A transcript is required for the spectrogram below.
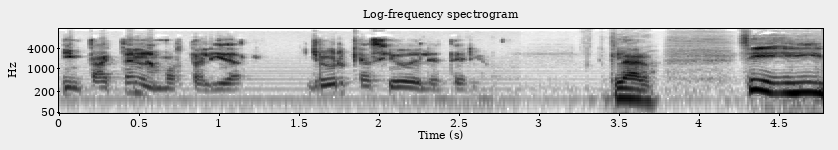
impacta en la mortalidad. Yo creo que ha sido deleterio. Claro. Sí, y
